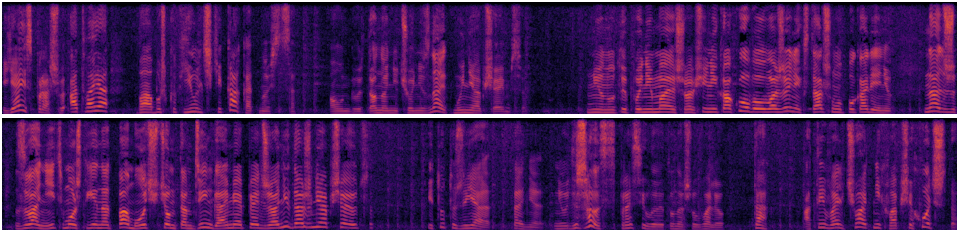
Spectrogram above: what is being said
Я и спрашиваю, а твоя бабушка к Юлечке как относится? А он говорит, она ничего не знает, мы не общаемся. Не, ну ты понимаешь, вообще никакого уважения к старшему поколению. Надо же звонить, может, ей надо помочь в чем там деньгами, опять же, они даже не общаются. И тут уже я, Таня, не удержалась спросила эту нашу Валю, так, а ты, Валь, что от них вообще хочешь-то?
